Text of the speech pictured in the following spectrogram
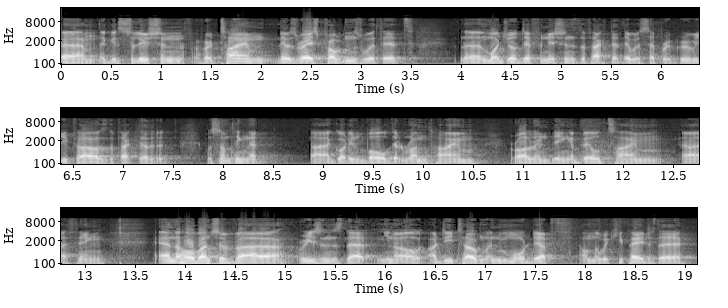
um, a, good solution for her time, there was various problems with it. The module definitions, the fact that there were separate Groovy files, the fact that it was something that uh, got involved at runtime rather than being a build time uh, thing. And a whole bunch of uh, reasons that you know are detailed in more depth on the wiki page there.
